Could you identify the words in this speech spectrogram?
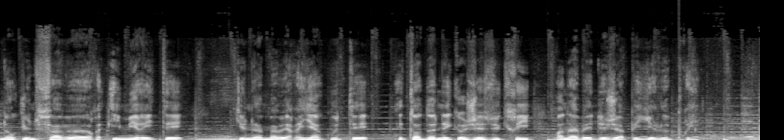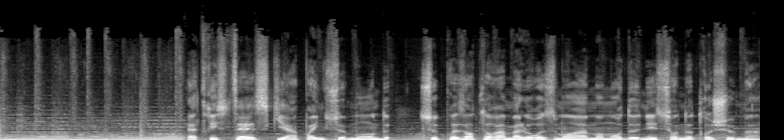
donc une faveur imméritée qui ne m'avait rien coûté, étant donné que Jésus-Christ en avait déjà payé le prix. La tristesse qui imprègne ce monde se présentera malheureusement à un moment donné sur notre chemin.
